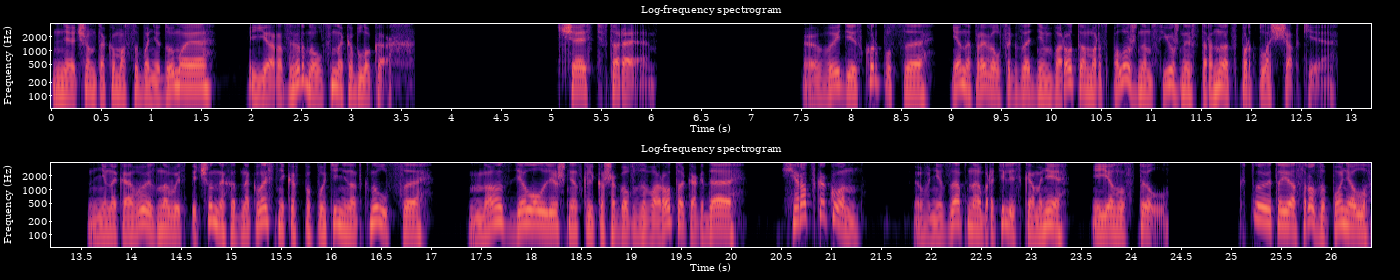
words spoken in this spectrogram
Ни о чем таком особо не думая, я развернулся на каблуках. Часть вторая. Выйдя из корпуса, я направился к задним воротам, расположенным с южной стороны от спортплощадки. Ни на кого из новоиспеченных одноклассников по пути не наткнулся, но сделал лишь несколько шагов за ворота, когда... «Хирацкакон!» Внезапно обратились ко мне, и я застыл. Кто это, я сразу понял,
